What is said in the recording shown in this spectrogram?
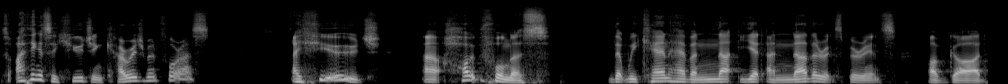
so I think it's a huge encouragement for us, a huge uh, hopefulness that we can have a yet another experience of God.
